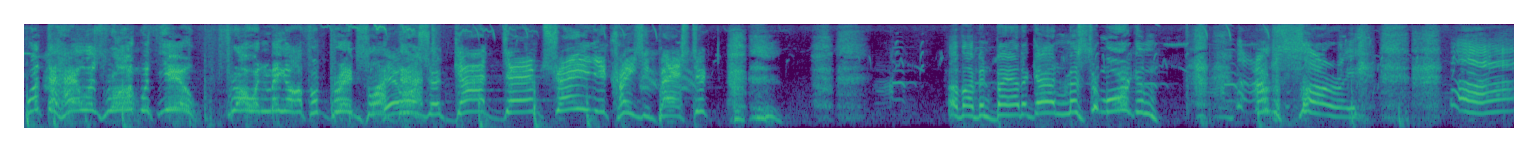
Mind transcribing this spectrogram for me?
What the hell is wrong with you? Throwing me off a bridge like There that? was a goddamn train, you crazy bastard! Have I been bad again, Mr. Morgan? I'm sorry. Ah,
